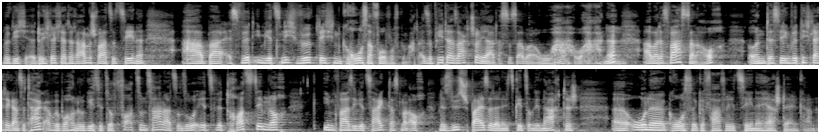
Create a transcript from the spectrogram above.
wirklich äh, durchlöcherte rabenschwarze Zähne, aber es wird ihm jetzt nicht wirklich ein großer Vorwurf gemacht. Also, Peter sagt schon, ja, das ist aber, oha, oha, ne? Mhm. Aber das war es dann auch. Und deswegen wird nicht gleich der ganze Tag abgebrochen du gehst jetzt sofort zum Zahnarzt und so. Jetzt wird trotzdem noch ihm quasi gezeigt, dass man auch eine Süßspeise, denn jetzt geht es um den Nachtisch, äh, ohne große Gefahr für die Zähne herstellen kann.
